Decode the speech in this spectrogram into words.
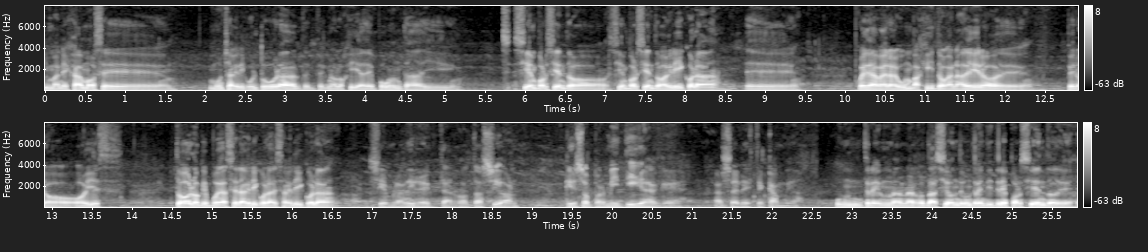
Y manejamos eh, mucha agricultura, tecnología de punta y 100%, 100 agrícola, eh, puede haber algún bajito ganadero, eh, pero hoy es todo lo que puede hacer agrícola es agrícola. Siembra directa, rotación, que eso permitía que hacer este cambio. una, rotación de un 33% de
